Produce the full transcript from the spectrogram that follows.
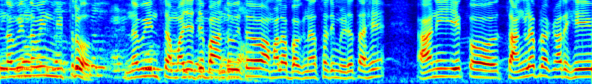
नवीन नवीन मित्र नवीन समाजाचे बांधव इथं आम्हाला बघण्यासाठी मिळत आहे. आणि एक चांगल्या प्रकारे हे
